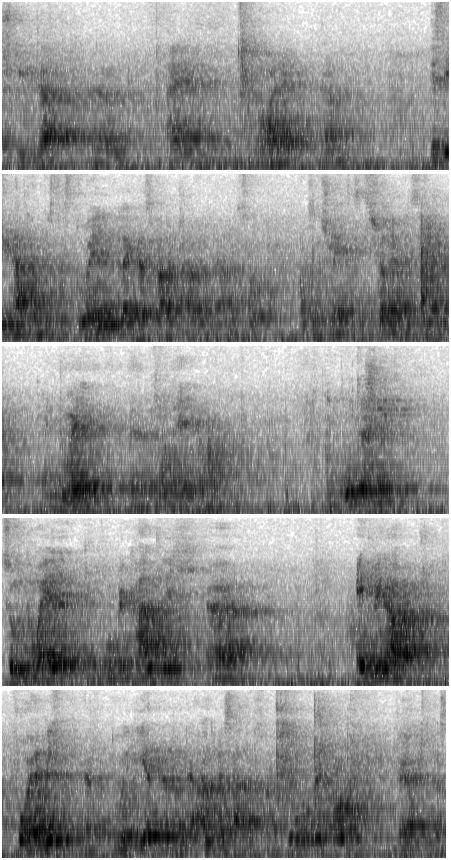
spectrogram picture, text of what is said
spielt da äh, eine Rolle. Ja. Deswegen hat auch das, Duell vielleicht als Veranschaulichung gar nicht so, so schlecht. Es ist schon ein bisschen ein, Duellmodell. Ein Unterschied zum Duell, wo bekanntlich entweder vorher nicht duelliert wird und der andere Satisfaktion bekommt. das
